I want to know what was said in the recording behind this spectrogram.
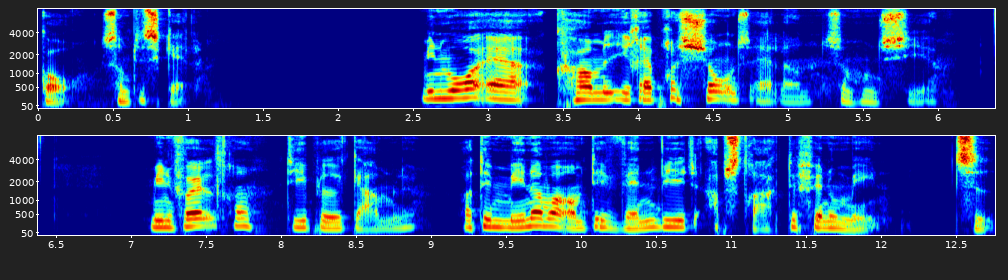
går, som det skal. Min mor er kommet i reparationsalderen, som hun siger. Mine forældre, de er blevet gamle, og det minder mig om det vanvittigt abstrakte fænomen, tid.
